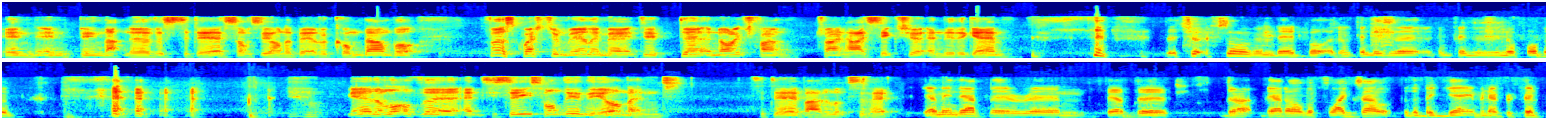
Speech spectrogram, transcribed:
in, in being that nervous today. So, obviously, on a bit of a come down. But, first question, really, mate. Did uh, a Norwich fan try and high six you at the end of the game? Some of them did, but I don't think there's a, I don't think there's enough of them. yeah, a lot of uh, empty seats, weren't they, in the home end today, by the looks of it? I mean, they had their um, they had the they had all the flags out for the big game and everything.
